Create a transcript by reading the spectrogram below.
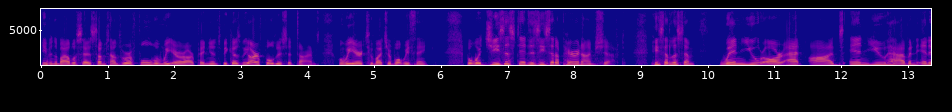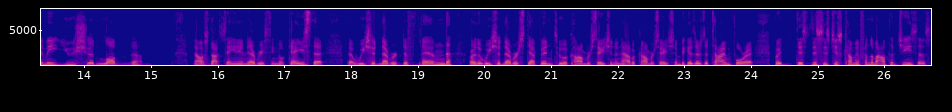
Even the Bible says sometimes we're a fool when we air our opinions because we are foolish at times when we air too much of what we think. But what Jesus did is he said a paradigm shift. He said, listen, when you are at odds and you have an enemy, you should love them. Now, it's not saying in every single case that, that we should never defend or that we should never step into a conversation and have a conversation because there's a time for it. But this, this is just coming from the mouth of Jesus.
